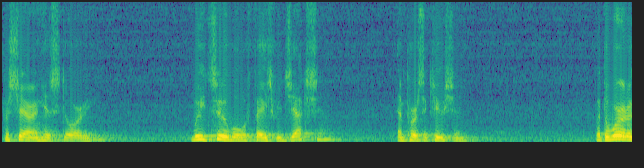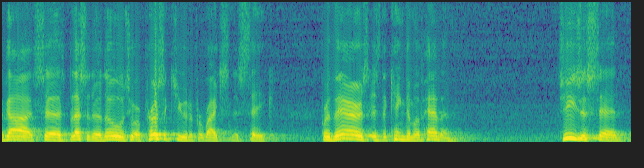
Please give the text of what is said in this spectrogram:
for sharing his story we too will face rejection and persecution. But the word of God says, Blessed are those who are persecuted for righteousness' sake, for theirs is the kingdom of heaven. Jesus said,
